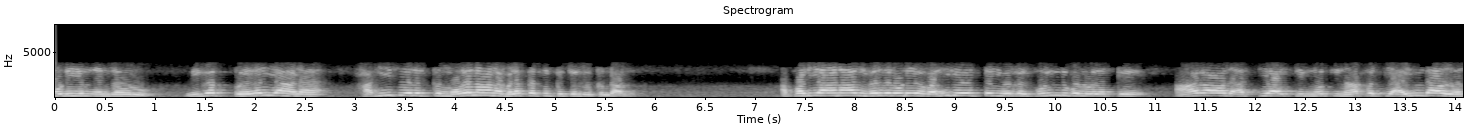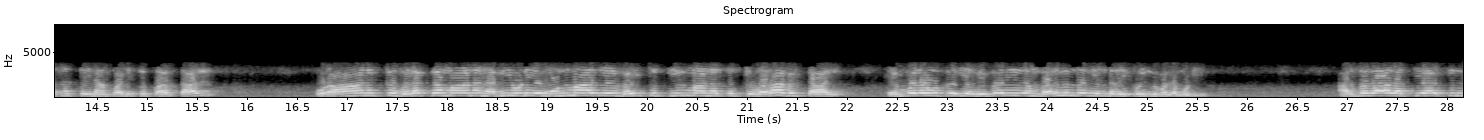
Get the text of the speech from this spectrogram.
முடியும் என்ற ஒரு மிக பிழையான ஹதீஸ்களுக்கு முரணான விளக்கத்துக்கு சென்றிருக்கின்றார்கள். அப்படியானால் இவர்களுடைய வழிகேட்டை இவர்கள் புரிந்து கொள்வதற்கு ஆறாவது அத்தியாயத்தின் நூற்றி நாற்பத்தி ஐந்தாவது வருஷத்தை நாம் படித்து பார்த்தால் குரானுக்கு விளக்கமான நபியுடைய முன்மாதிரியை வைத்து தீர்மானத்திற்கு வராவிட்டால் எவ்வளவு பெரிய விபரீதம் வருகின்றது என்பதை புரிந்து கொள்ள முடியும். அறுபதாவது அத்தியாயத்தின்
